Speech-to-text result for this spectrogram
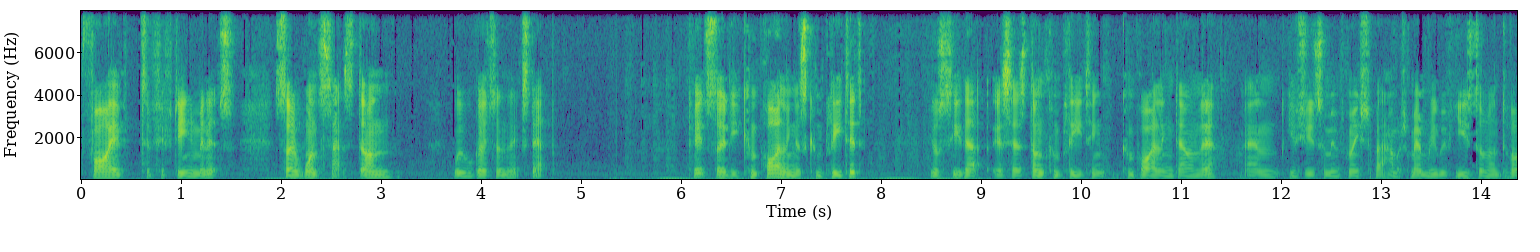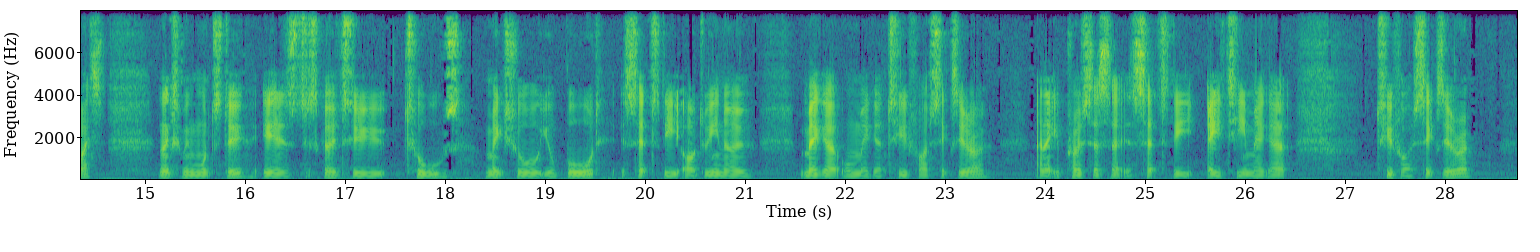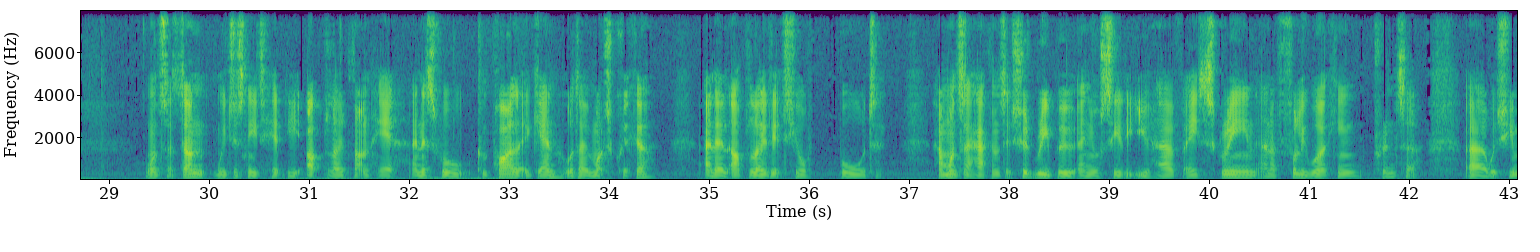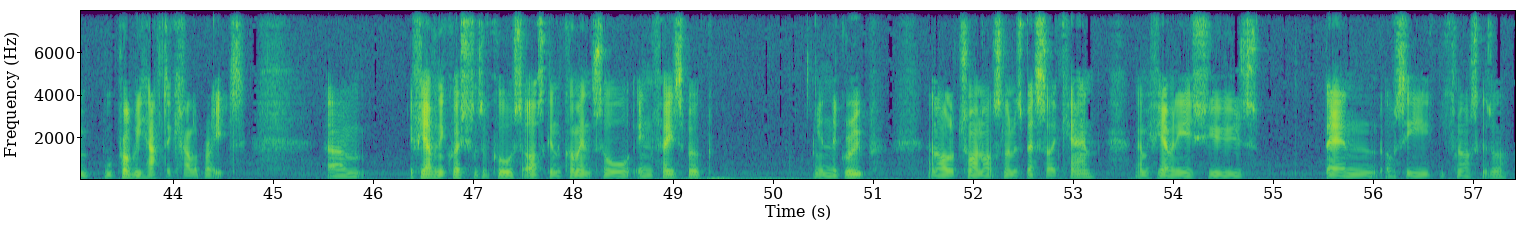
5 to 15 minutes. So once that's done, we will go to the next step. Okay, so the compiling is completed you'll see that it says done completing compiling down there and gives you some information about how much memory we've used on a device. The next thing we want to do is just go to tools, make sure your board is set to the Arduino Mega or Mega 2560 and that your processor is set to the ATmega 2560. Once that's done, we just need to hit the upload button here and this will compile it again, although much quicker, and then upload it to your board. And once that happens it should reboot and you'll see that you have a screen and a fully working printer uh, which you will probably have to calibrate. Um, if you have any questions of course ask in the comments or in Facebook in the group and I'll try and answer them as best I can. Um, if you have any issues then obviously you can ask as well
